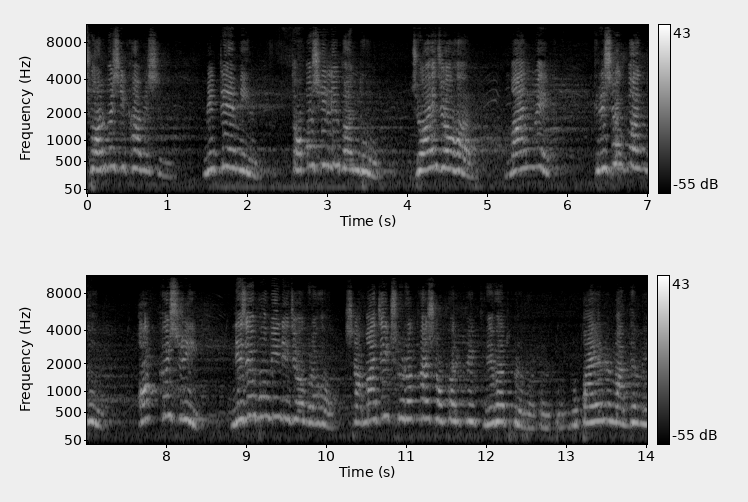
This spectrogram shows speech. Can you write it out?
Sarva Shiksha mission mid day meal Taposili Bandhu, জয় জহর মানবিক, কৃষক বন্ধু অক্ষশ্রী নিজ ভূমি, নিজ গ্রহ, সামাজিক সুরক্ষা সম্পর্কে বিভাগ প্রকল্প রূপায়নের মাধ্যমে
